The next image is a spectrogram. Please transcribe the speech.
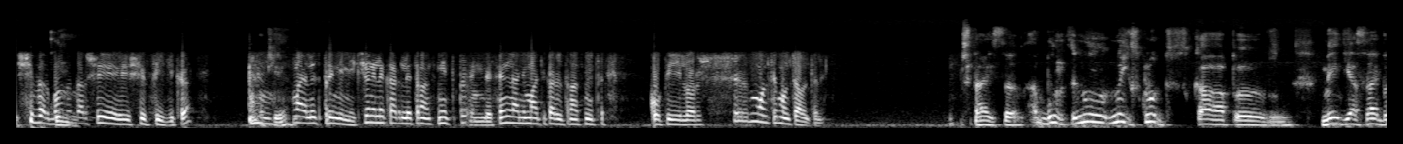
Și verbală, cum? dar și, și fizică. Okay. mai ales prin emisiunile care le transmit, prin desenele animate care le transmit copiilor și multe, multe altele stai să... Bun, nu, nu exclud ca media să aibă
